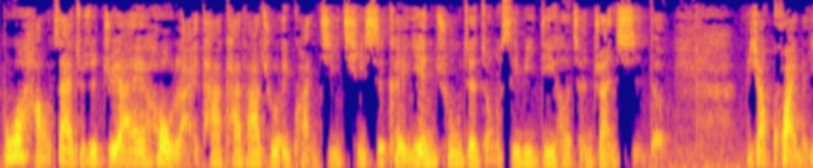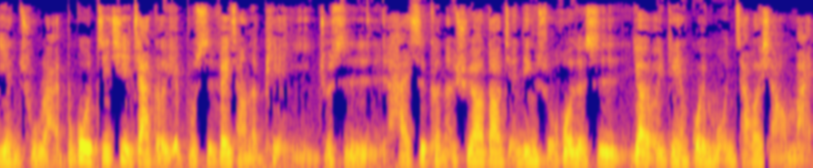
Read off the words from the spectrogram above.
不过好在就是 GIA 后来他开发出了一款机器，是可以验出这种 CVD 合成钻石的，比较快的验出来。不过机器价格也不是非常的便宜，就是还是可能需要到检定所，或者是要有一定的规模，你才会想要买。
